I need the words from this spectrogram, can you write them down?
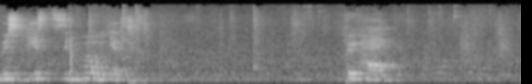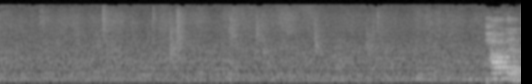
With this simple yet Prepare. powder.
